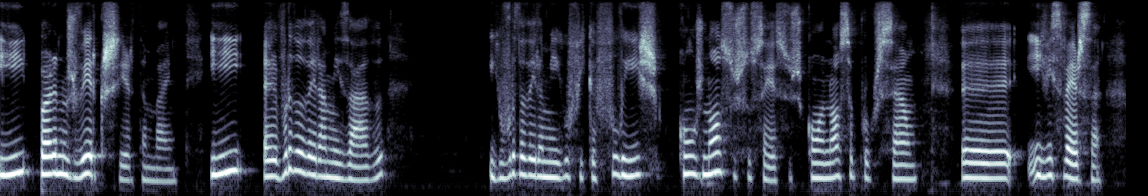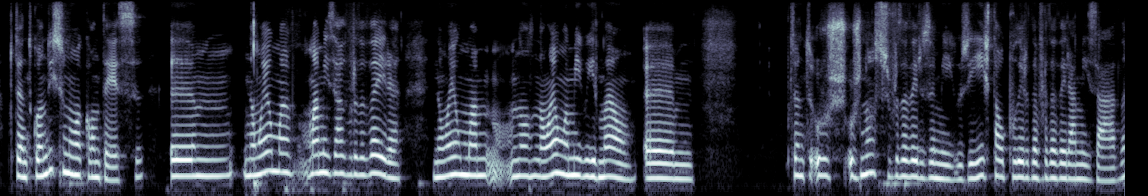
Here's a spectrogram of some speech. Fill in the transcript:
e para nos ver crescer também. E a verdadeira amizade e o verdadeiro amigo fica feliz com os nossos sucessos, com a nossa progressão, eh, e vice-versa. Portanto, quando isso não acontece, hum, não é uma, uma amizade verdadeira, não é, uma, não, não é um amigo irmão. hum, Portanto, os, os nossos verdadeiros amigos, e aí está o poder da verdadeira amizade,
